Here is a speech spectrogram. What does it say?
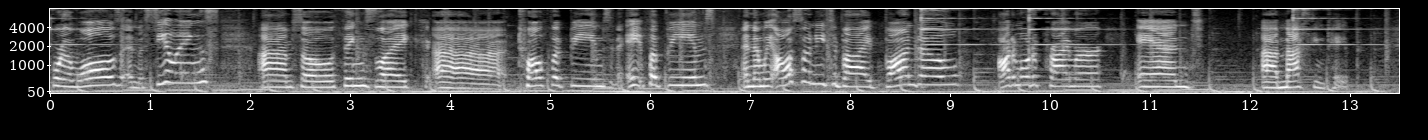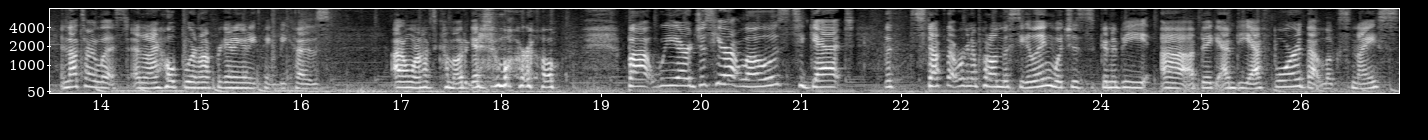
for the walls and the ceilings. Um, so things like uh, 12 foot beams and 8 foot beams. And then we also need to buy Bondo, automotive primer, and uh, masking tape. And that's our list. And I hope we're not forgetting anything because I don't want to have to come out again tomorrow. but we are just here at Lowe's to get the stuff that we're going to put on the ceiling, which is going to be uh, a big MDF board that looks nice.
